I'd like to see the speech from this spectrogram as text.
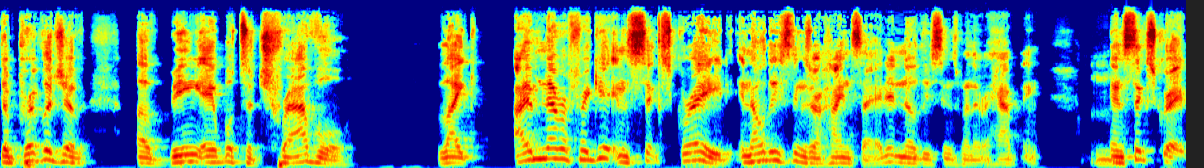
the privilege of of being able to travel. Like I've never forget in sixth grade, and all these things are hindsight. I didn't know these things when they were happening. Mm. In sixth grade,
